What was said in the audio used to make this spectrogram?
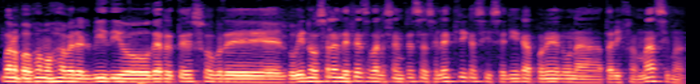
Bueno, pues vamos a ver el vídeo de RT sobre el gobierno sale en defensa de las empresas eléctricas y se niega a poner una tarifa máxima.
